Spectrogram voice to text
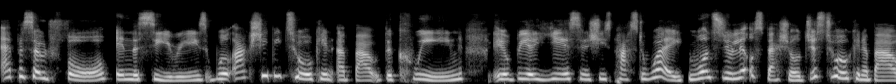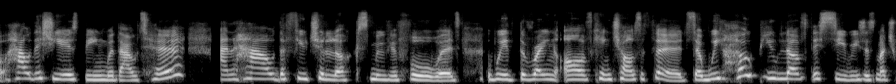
episode four in the series, we'll actually be talking about the Queen. It'll be a year since she's passed away. We want to do a little special just talking about how this year's been without her and how the future looks moving forward with the reign of King Charles III. So we hope you love this series as much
